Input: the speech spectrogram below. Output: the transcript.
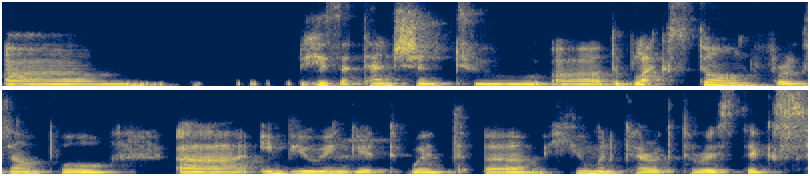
um, his attention to uh, the black stone, for example, uh, imbuing it with um, human characteristics,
